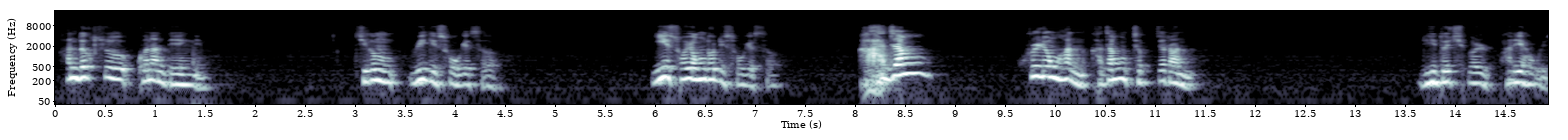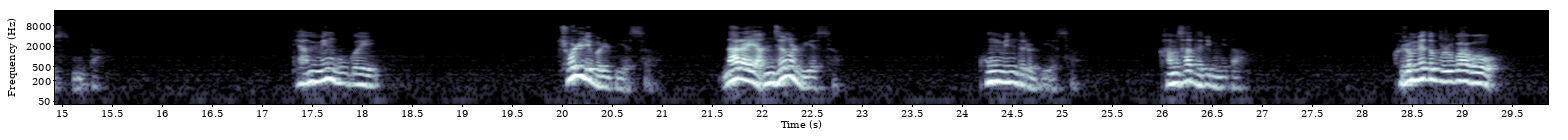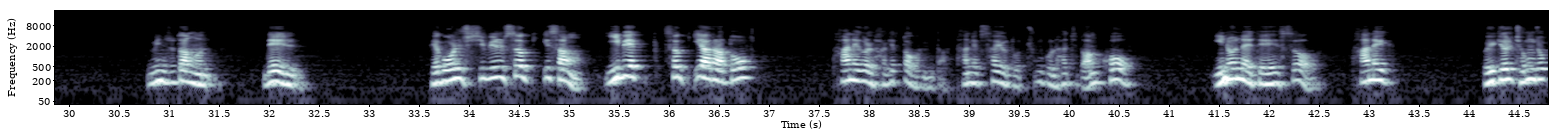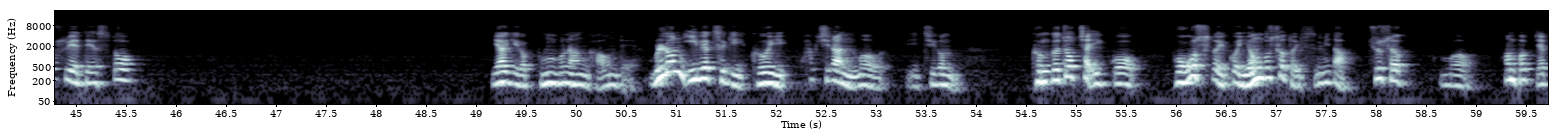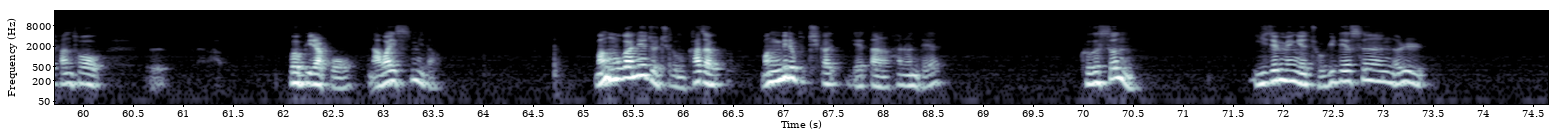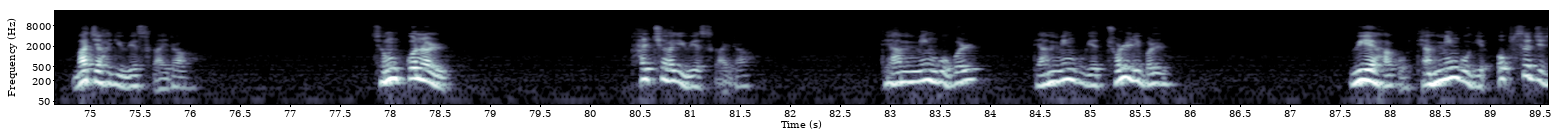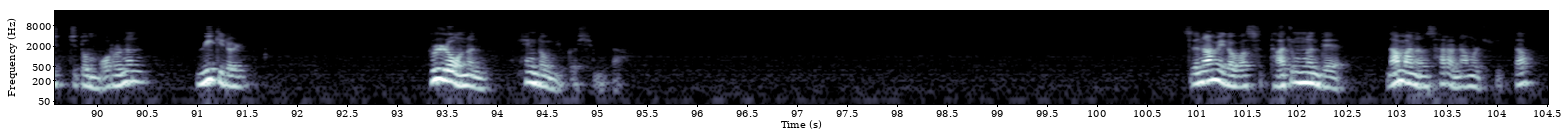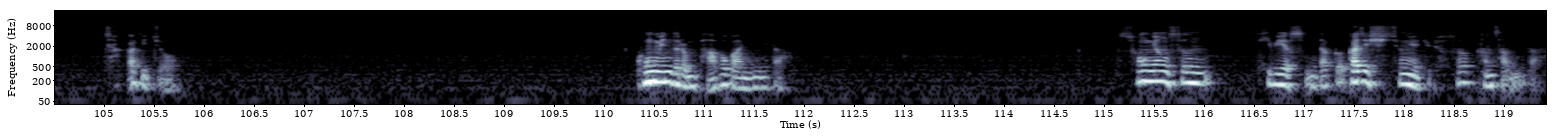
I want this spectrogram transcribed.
한덕수 권한대행님 지금 위기 속에서 이 소용돌이 속에서 가장 훌륭한 가장 적절한 리더십을 발휘하고 있습니다. 대한민국의 존립을 위해서 나라의 안정을 위해서 국민들을 위해서 감사드립니다. 그럼에도 불구하고 민주당은 내일 151석 이상 200석 이하라도 탄핵을 하겠다고 합니다. 탄핵 사유도 충분하지도 않고 인원에 대해서 탄핵 의결 정족수에 대해서도 이야기가 분분한 가운데 물론 200석이 거의 확실한 뭐 지금 근거조차 있고 보고서도 있고 연구서도 있습니다. 주석 뭐 헌법재판소 어, 법이라고 나와 있습니다. 막무가내죠 지금 가자 막미를 붙이겠다 하는데 그것은 이재명의 조기 대선을 맞이하기 위해서가 아니라 정권을 탈취하기 위해서가 아니라 대한민국을 대한민국의 존립을 위해하고 대한민국이 없어질지도 모르는 위기를 불러오는 행동일 것입니다. 쓰나미가 와서 다 죽는데 나만은 살아남을 수 있다? 착각이죠. 국민들은 바보가 아닙니다. 송영선 TV였습니다. 끝까지 시청해 주셔서 감사합니다.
